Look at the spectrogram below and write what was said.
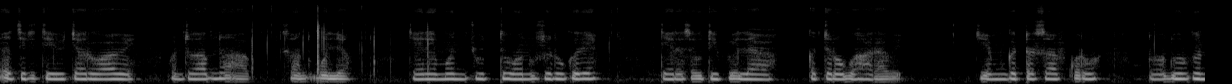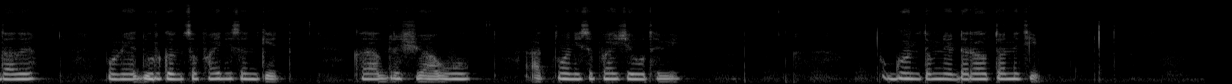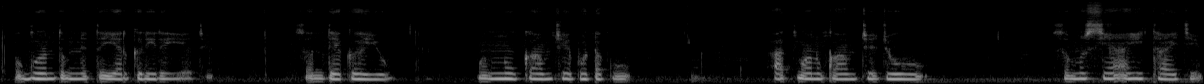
એ જ રીતે વિચારો આવે. પણ જવાબ ન આપ. સંત બોલ્યા. જ્યારે મન જૂથ થવાનું શરૂ કરે, ત્યારે સૌથી પહેલા કચરો બહાર આવે. જેમ ગટર સાફ કરો, તો દુર્ગંધ આવે. પણ એ દુર્ગંધ સફાઈની સંકેત. ખરાબ દ્રશ્ય આવવું, આત્માની સફાઈ શરૂ થવી. ભગવાન તમને ડરાવતા નથી. ભગવાન તમને તૈયાર કરી રહ્યા છે. સંતે કહ્યું, મનનું કામ છે ભટકવું. આત્માનું કામ છે જોવું. સમસ્યા અહીં થાય છે.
